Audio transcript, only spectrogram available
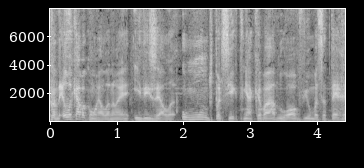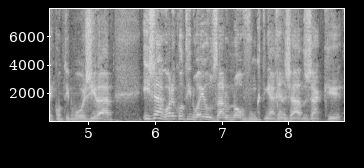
pronto, ele acaba com ela, não é? E diz ela, o mundo parecia que tinha acabado, óbvio, mas a Terra continuou a girar. E já agora continuei a usar o 91 que tinha arranjado, já que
